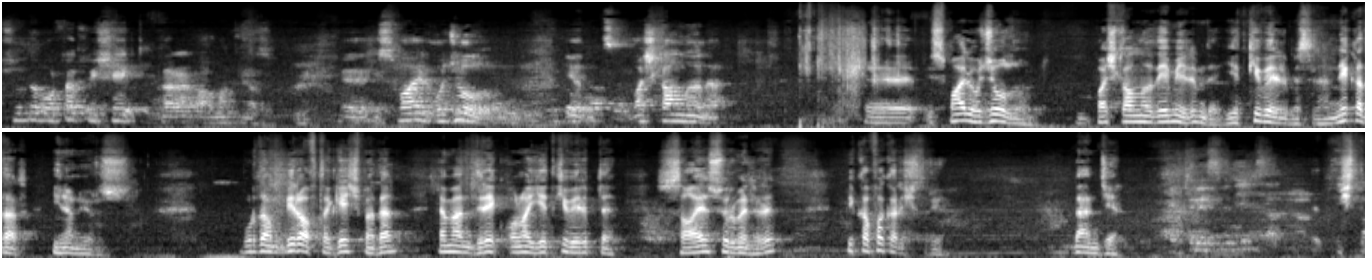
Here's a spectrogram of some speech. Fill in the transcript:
Şurada ortak bir şey karar almak lazım. Ee, İsmail Hocaoğlu başkanlığına e, İsmail Hocaoğlu'nun başkanlığı demeyelim de yetki verilmesine ne kadar inanıyoruz? Buradan bir hafta geçmeden hemen direkt ona yetki verip de sahaya sürmeleri bir kafa karıştırıyor. Bence. İşte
